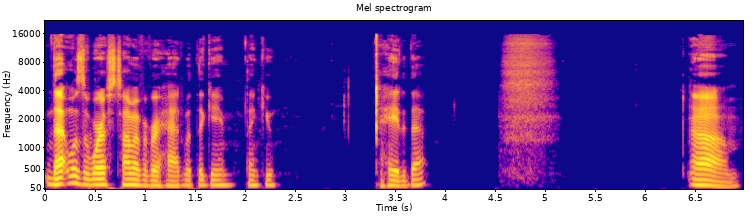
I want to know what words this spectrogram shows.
That was the worst time I've ever had with the game. Thank you. I hated that. Um,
